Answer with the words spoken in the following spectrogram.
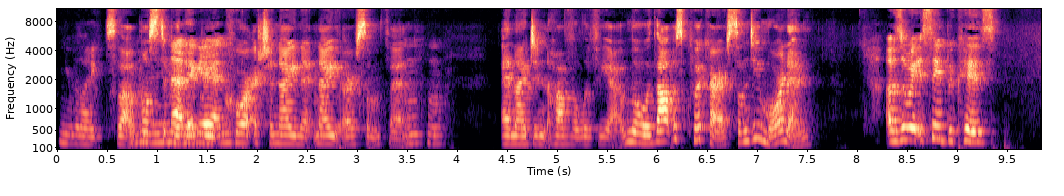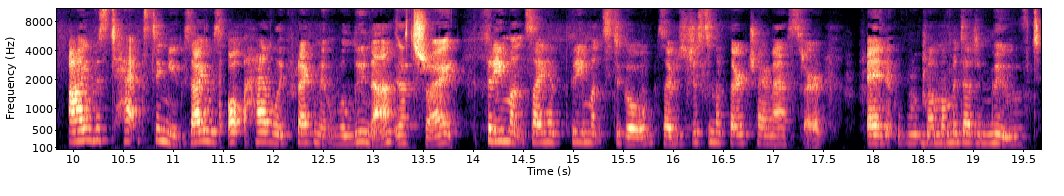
You were like, So that must have been again." about quarter to nine at night or something. Mhm. And I didn't have Olivia. No, that was quicker. Sunday morning. I was about to say because I was texting you because I was heavily pregnant with Luna. That's right. Three months. I had three months to go, so I was just in my third trimester, and my mum and dad had moved,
